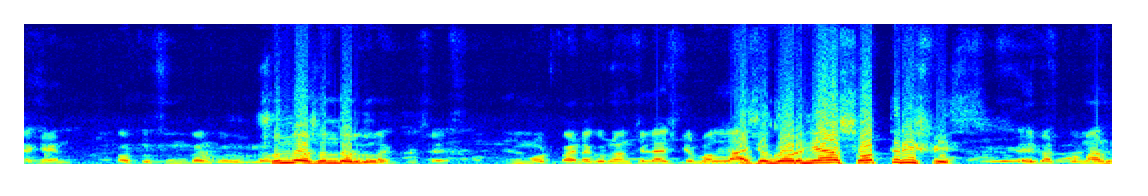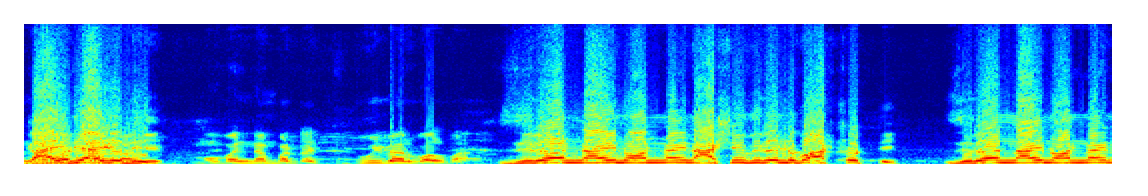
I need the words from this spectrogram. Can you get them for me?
দেখেন কত সুন্দর গরুগুলো সুন্দর সুন্দর গরু। মোট কয়টা গরু আনছিল আজকে বললা? আজকে গরু নিয়ে 36 পিস তোমার গাই দিয়ে দিয়ে। মোবাইল নাম্বারটা দুইবার বলবা। 92 68 92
